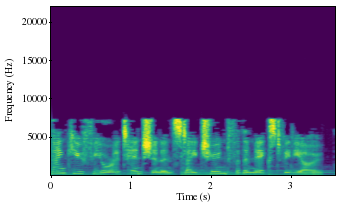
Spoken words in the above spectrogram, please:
Thank you for your attention and stay tuned for the next video.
